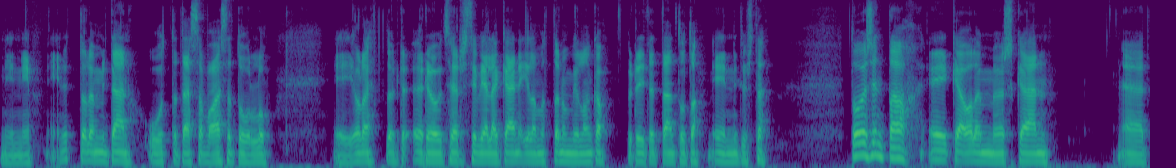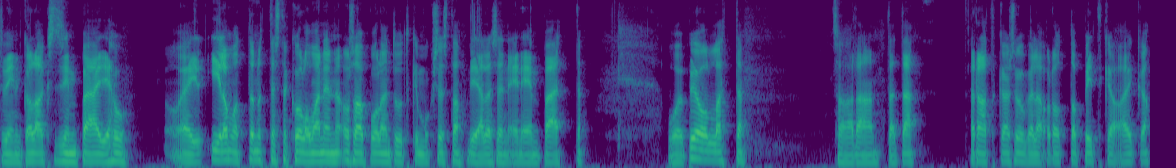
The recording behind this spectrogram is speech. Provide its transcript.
niin, niin ei nyt ole mitään uutta tässä vaiheessa tullut. Ei ole Rogersi vieläkään ilmoittanut, milloin yritetään tuota ennätystä toisentaa, eikä ole myöskään Twin Galaxiesin pääjehu ei ilmoittanut tästä kolmannen osapuolen tutkimuksesta vielä sen enempää, että voipi olla, että saadaan tätä ratkaisua vielä odottaa pitkä aika.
